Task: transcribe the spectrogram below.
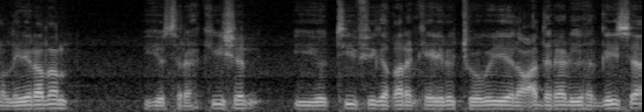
dhallinyaradan iyo saraakiishan iyo t v-ga qaranka ila joogay iyo laacadda raadiyo hargeysa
